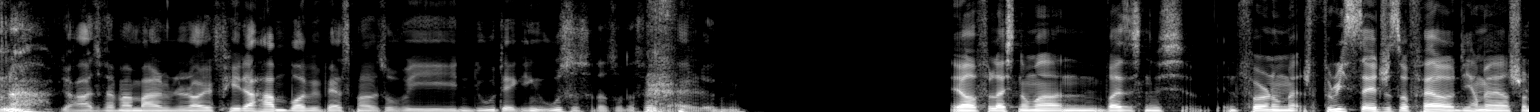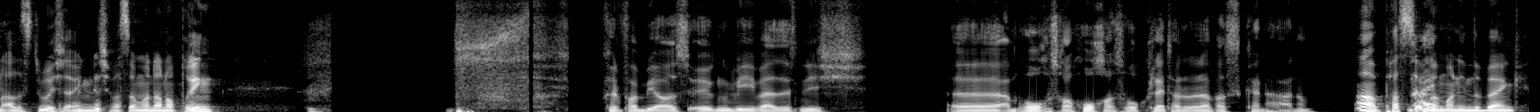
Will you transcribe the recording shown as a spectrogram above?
Ja, also wenn wir mal eine neue Feder haben wollen, wäre es mal so wie New Day gegen Usus oder so? Das wäre geil irgendwie. Ja, vielleicht nochmal ein, weiß ich nicht, Inferno Match, Three Stages of Hell, die haben ja schon alles durch eigentlich. Was soll man da noch bringen? Könnte von mir aus irgendwie, weiß ich nicht, äh, am Hochhaus, Hochhaus hochklettern oder was, keine Ahnung. Ah, passt ja bei Nein. Money in the Bank.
